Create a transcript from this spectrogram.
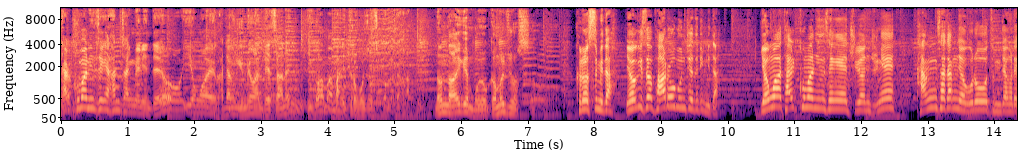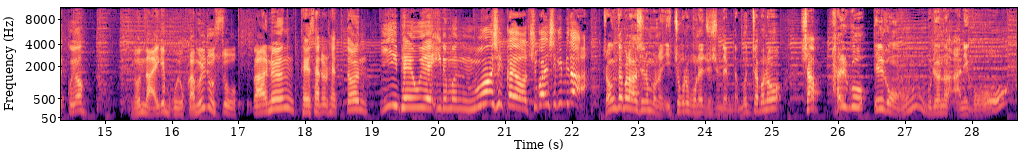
달콤한 인생의 한 장면인데요. 이 영화의 가장 유명한 대사는 이거 아마 많이 들어보셨을 겁니다. 넌 나에게 모욕감을 주었어. 그렇습니다. 여기서 바로 문제 드립니다. 영화 달콤한 인생의 주연 중에 강 사장 역으로 등장을 했고요. 넌 나에게 모욕감을 줬어. 라는 대사를 했던 이 배우의 이름은 무엇일까요? 주관식입니다. 정답을 아시는 분은 이쪽으로 보내주시면 됩니다. 문자번호 샵8910 무료는 아니고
